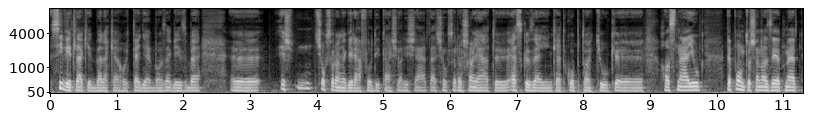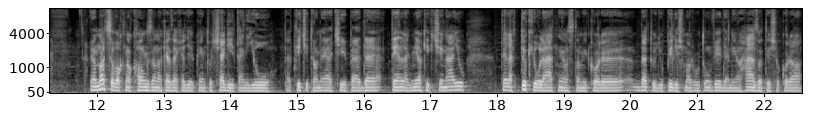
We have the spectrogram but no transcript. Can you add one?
szívét, lelkét bele kell, hogy tegye ebbe az egészbe, és sokszor anyagi ráfordítással is jár, tehát sokszor a saját eszközeinket koptatjuk, használjuk, de pontosan azért, mert olyan nagy szavaknak hangzanak ezek egyébként, hogy segíteni jó, tehát kicsit olyan elcsépel, de tényleg mi, akik csináljuk, tényleg tök jó látni azt, amikor be tudjuk Pilismaróton védeni a házat, és akkor a,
